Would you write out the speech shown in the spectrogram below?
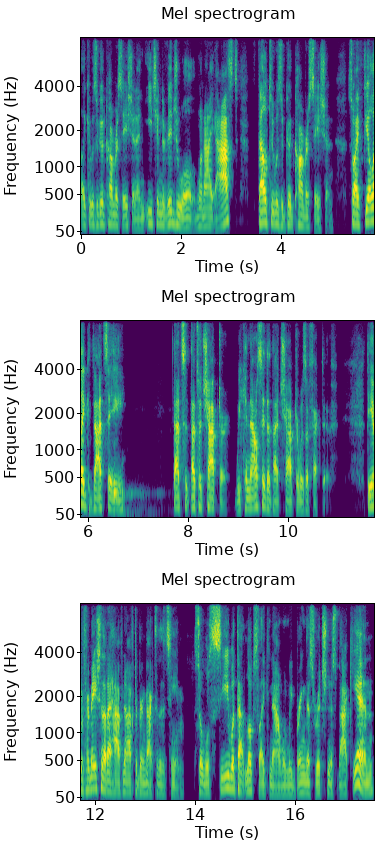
like it was a good conversation, and each individual, when I asked, felt it was a good conversation. So I feel like that's a that's that's a chapter. We can now say that that chapter was effective. The information that I have now I have to bring back to the team. So we'll see what that looks like now when we bring this richness back in,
